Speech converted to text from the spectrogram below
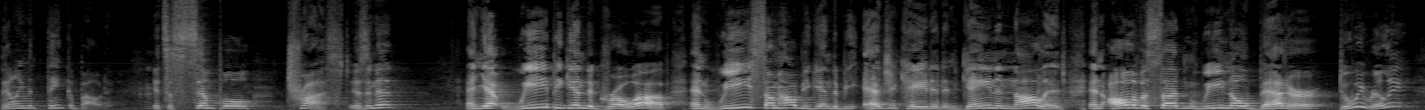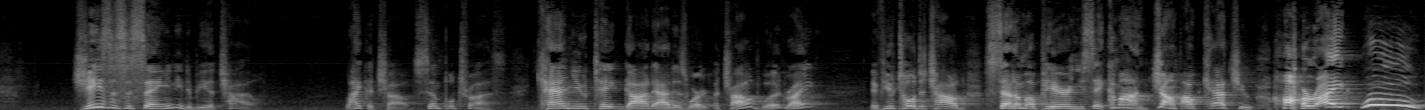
They don't even think about it. It's a simple trust, isn't it? And yet we begin to grow up and we somehow begin to be educated and gain in knowledge, and all of a sudden we know better. Do we really? Jesus is saying you need to be a child, like a child, simple trust. Can you take God at His word? A child would, right? If you told a child, set him up here, and you say, come on, jump, I'll catch you. All right, woo!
